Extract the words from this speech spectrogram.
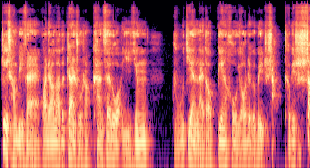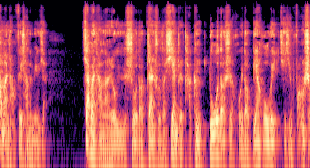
这场比赛瓜迪奥拉的战术上，坎塞洛已经逐渐来到边后腰这个位置上，特别是上半场非常的明显。下半场呢，由于受到战术的限制，他更多的是回到边后卫进行防守。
